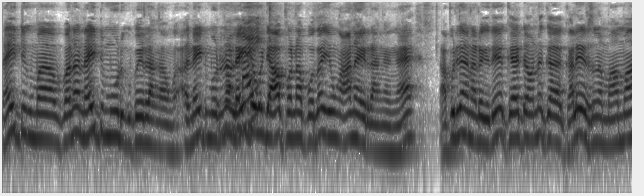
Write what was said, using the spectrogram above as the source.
நைட்டுக்கு பண்ணால் நைட்டு மூடுக்கு போயிடுறாங்க அவங்க. நைட் மூடுனா லைட்டை கொஞ்சம் ஆஃப் பண்ணால் போதும் இவங்க ஆன் ஆயிடுறாங்கங்க. அப்படி தான் நடக்குது கேட்டவொடனே க கலையரசன மாமா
